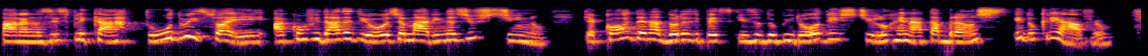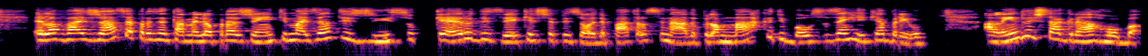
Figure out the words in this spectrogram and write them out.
Para nos explicar tudo isso aí, a convidada de hoje é Marina Justino, que é coordenadora de pesquisa do Biro de Estilo Renata Branches e do Criável. Ela vai já se apresentar melhor para a gente, mas antes disso, quero dizer que este episódio é patrocinado pela marca de bolsas Henrique Abreu. Além do Instagram, arroba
